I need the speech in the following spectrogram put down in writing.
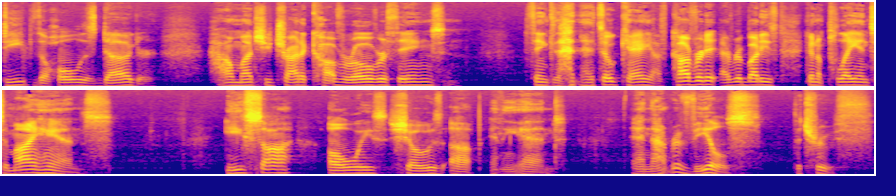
deep the hole is dug, or how much you try to cover over things and think that it's okay, I've covered it, everybody's going to play into my hands. Esau always shows up in the end, and that reveals the truth.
